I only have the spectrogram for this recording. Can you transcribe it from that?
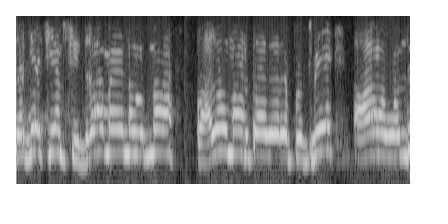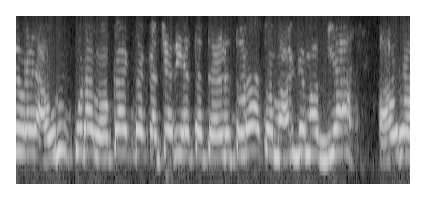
ಸದ್ಯ ಸಿಎಂ ಸಿದ್ದರಾಮಯ್ಯನವ್ರನ್ನ ಫಾಲೋ ಮಾಡ್ತಾ ಇದ್ದಾರೆ ಪೃಥ್ವಿ. ಆ ಒಂದು ವೇಳೆ ಅವರು ಕೂಡ ಲೋಕಾಯುಕ್ತ ಕಚೇರಿ ಅಂತ ತೆರಳುತ್ತಾರೋ ಅಥವಾ ಮಾರ್ಗ ಮಧ್ಯ ಅವರು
